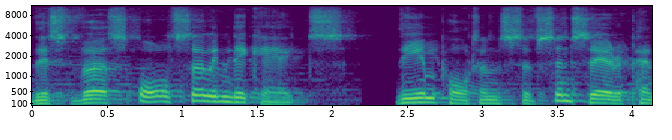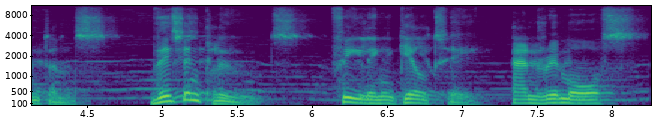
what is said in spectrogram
This verse also indicates the importance of sincere repentance. This includes feeling guilty and remorse,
